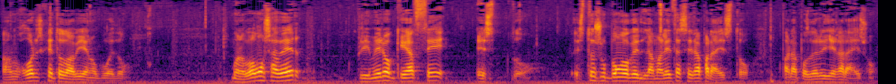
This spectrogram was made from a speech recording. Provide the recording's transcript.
A lo mejor es que todavía no puedo. Bueno, vamos a ver primero qué hace esto. Esto supongo que la maleta será para esto, para poder llegar a eso.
